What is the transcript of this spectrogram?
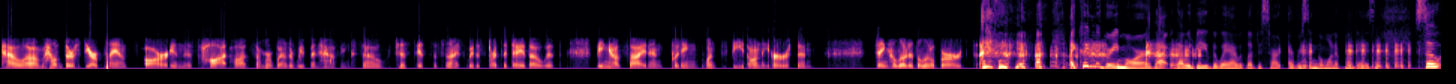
How um, how thirsty our plants are in this hot, hot summer weather we've been having. So just it's just a nice way to start the day though with being outside and putting one's feet on the earth and saying hello to the little birds. I couldn't agree more. That that would be the way I would love to start every single one of my days. So,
